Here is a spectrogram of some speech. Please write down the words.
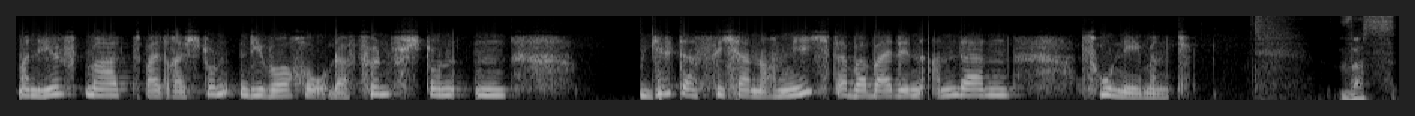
man hilft mal zwei, drei Stunden die Woche oder fünf Stunden, gilt das sicher noch nicht, aber bei den anderen zunehmend. Was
